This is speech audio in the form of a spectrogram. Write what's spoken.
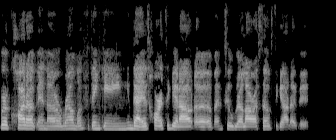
we're caught up in a realm of thinking that is hard to get out of until we allow ourselves to get out of it.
